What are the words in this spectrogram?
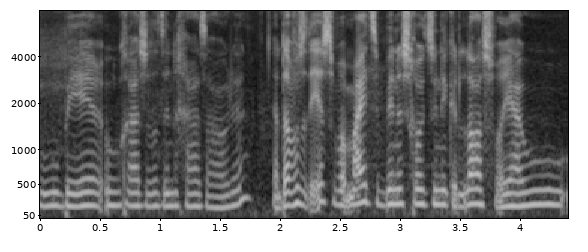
hoe, beheer, hoe gaan ze dat in de gaten houden? Ja, dat was het eerste wat mij te binnen schoot toen ik het las. Van, ja, hoe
